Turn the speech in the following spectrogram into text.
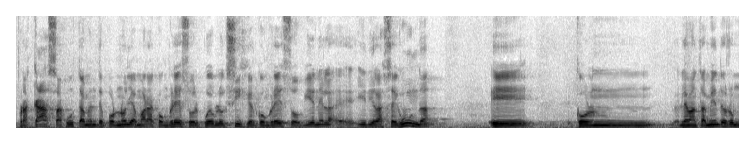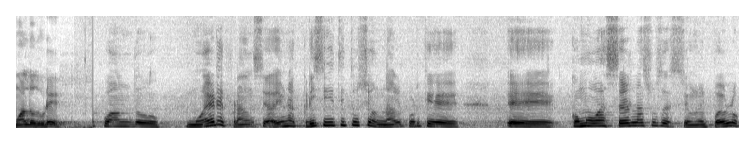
fracasa justamente por no llamar a Congreso, el pueblo exige el Congreso, viene la, eh, y de la segunda eh, con el levantamiento de Romualdo Duré. Cuando muere Francia hay una crisis institucional porque eh, ¿cómo va a ser la sucesión? El pueblo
